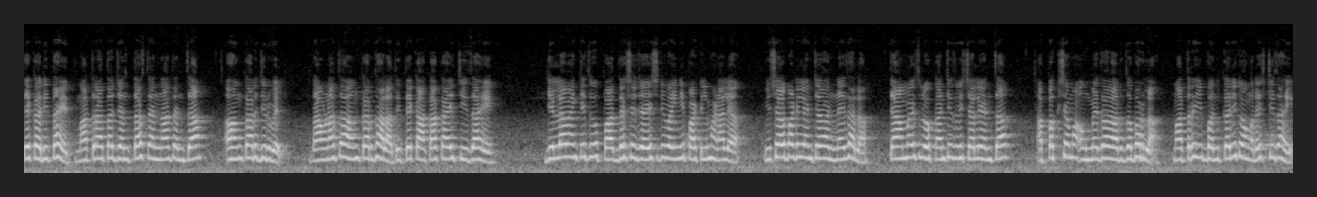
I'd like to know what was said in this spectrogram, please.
ते करीत आहेत. मात्र आता जनताच त्यांना त्यांचा अहंकार जिरवेल. रावणाचा अहंकार झाला तिथे काका काय चीज आहे? जिल्हा बँकेचे उपाध्यक्ष जयश्री वहिनी पाटील म्हणाल्या विशाल पाटील यांच्यावर अन्याय झाला. त्यामुळेच लोकांचीच विशाल यांचा अपक्ष उमेदवार अर्ज भरला. मात्र ही बनकरी काँग्रेसचीच आहे.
